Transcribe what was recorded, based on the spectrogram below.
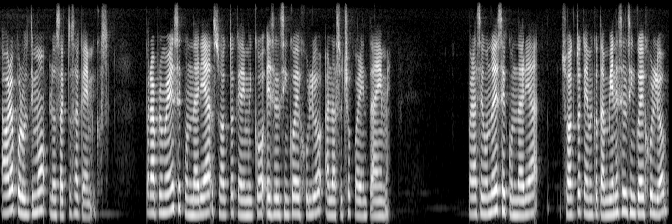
Ahora por último los actos académicos. Para primaria y secundaria, su acto académico es el 5 de julio a las 8.40 am. Para segundo de secundaria, su acto académico también es el 5 de julio,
